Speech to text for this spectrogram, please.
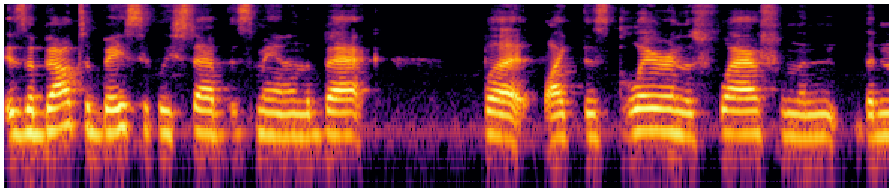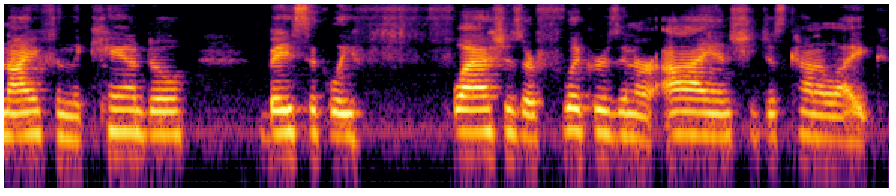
is about to basically stab this man in the back. But like this glare and this flash from the, the knife and the candle basically flashes or flickers in her eye, and she just kind of like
